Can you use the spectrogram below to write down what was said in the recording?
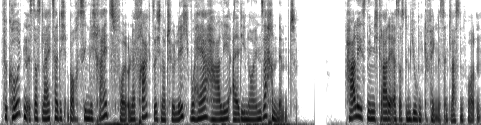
Für Colton ist das gleichzeitig aber auch ziemlich reizvoll und er fragt sich natürlich, woher Harley all die neuen Sachen nimmt. Harley ist nämlich gerade erst aus dem Jugendgefängnis entlassen worden.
